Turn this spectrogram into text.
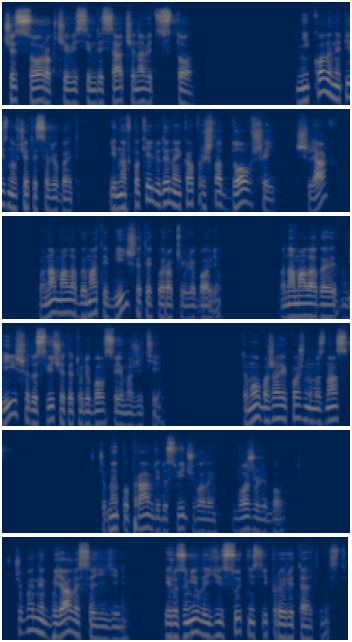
чи 40, чи 80, чи навіть 100. Ніколи не пізно вчитися любити. І навпаки, людина, яка пройшла довший шлях, вона мала би мати більше тих уроків любові. Вона мала би більше досвідчити ту любов в своєму житті. Тому бажаю кожному з нас, щоб ми по правді досліджували Божу любов, щоб ми не боялися її і розуміли її сутність і пріоритетність.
